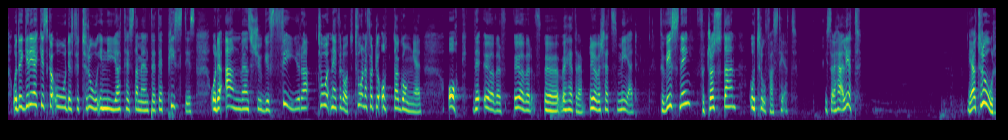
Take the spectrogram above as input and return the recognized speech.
Och det grekiska ordet för tro i Nya testamentet är pistis och det används 24, nej förlåt, 248 gånger och det över, över, vad heter det, översätts med förvissning, förtröstan och trofasthet. Visst är det härligt? När jag tror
